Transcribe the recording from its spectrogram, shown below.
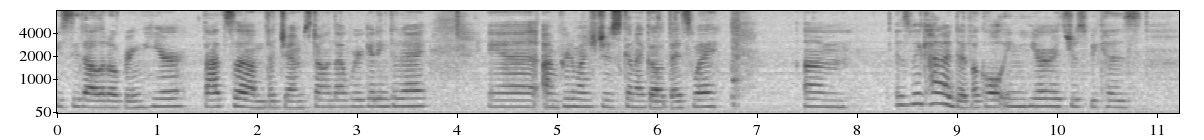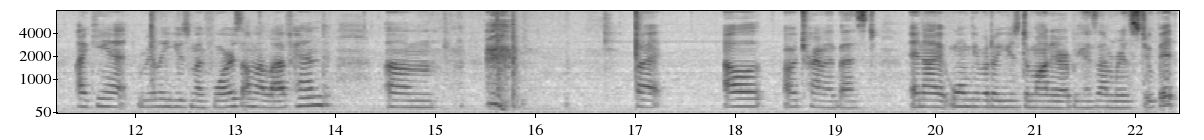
you see that little green here? That's um, the gemstone that we're getting today. And I'm pretty much just gonna go this way. Um, it's been kind of difficult in here. It's just because I can't really use my force on my left hand. Um, but I'll I'll try my best, and I won't be able to use the monitor because I'm real stupid.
